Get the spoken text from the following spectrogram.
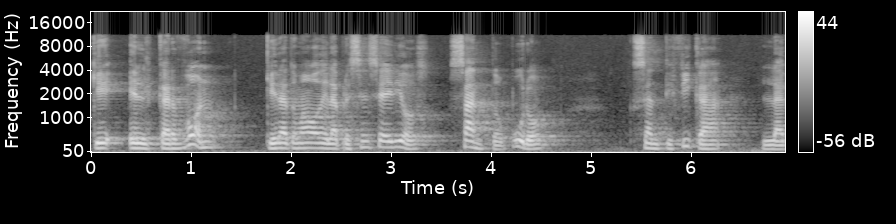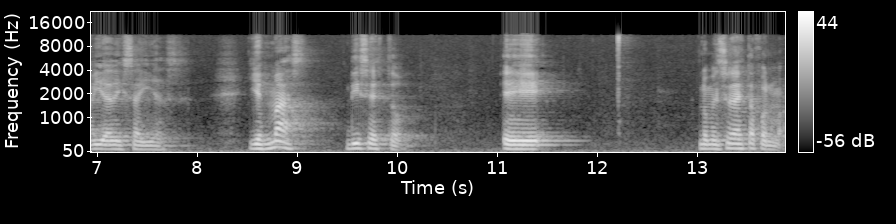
que el carbón que era tomado de la presencia de Dios, santo, puro, santifica la vida de Isaías. Y es más, dice esto, eh, lo menciona de esta forma.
